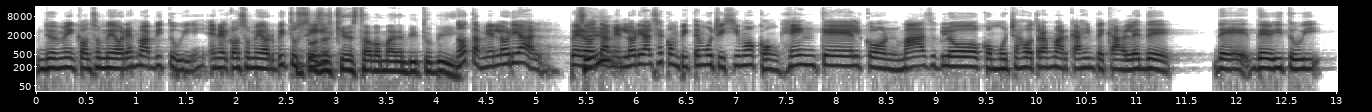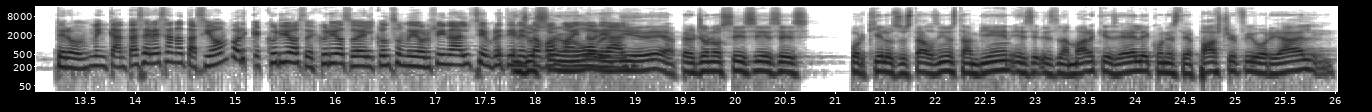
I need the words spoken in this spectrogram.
Yo, mi consumidor es más B2B. En el consumidor B2C, Entonces, ¿quién estaba más en B2B? no, también L'Oreal. Pero ¿Sí? también L'Oreal se compite muchísimo con Henkel, con Masglo, con muchas otras marcas impecables de, de, de B2B. Pero me encanta hacer esa anotación porque es curioso, es curioso. El consumidor final siempre tiene yo top soy of mind L'Oreal. ni idea, pero yo no sé si ese es porque los Estados Unidos también es, es la marca, es L con este apóstrofe o real,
